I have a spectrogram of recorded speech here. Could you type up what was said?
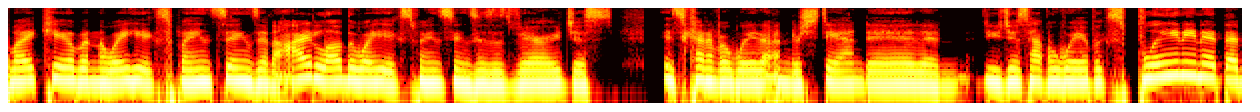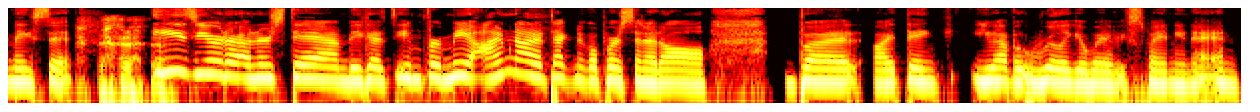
like Caleb and the way he explains things, and I love the way he explains things, is it's very just, it's kind of a way to understand it. And you just have a way of explaining it that makes it easier to understand because even for me, I'm not a technical person at all, but I think you have a really good way of explaining it. And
